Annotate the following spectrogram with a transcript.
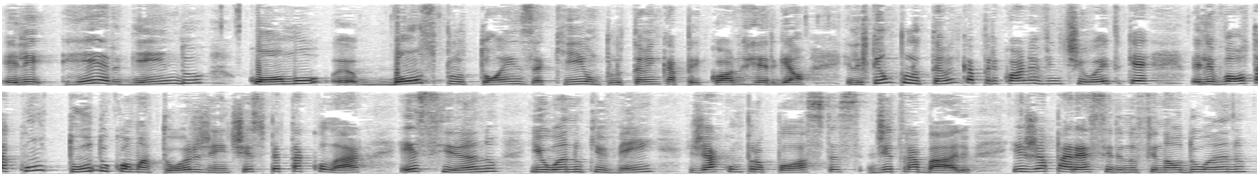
ele reerguendo como uh, bons Plutões aqui, um Plutão em Capricórnio reerguendo. Ele tem um Plutão em Capricórnio 28 que é, ele volta com tudo como ator, gente, espetacular. Esse ano e o ano que vem já com propostas de trabalho. E já aparece ele no final do ano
